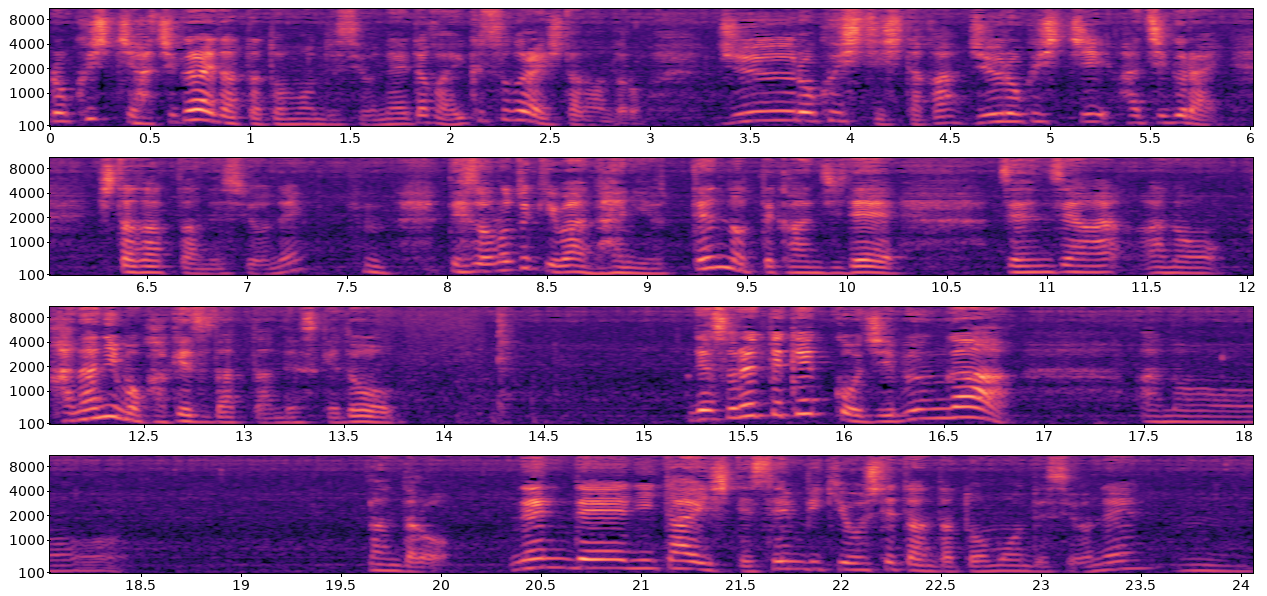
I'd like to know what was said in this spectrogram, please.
678ぐらいだったと思うんですよね。だからいくつぐらい下なんだろう。167下か。1678ぐらい下だったんですよね。でその時は何言ってんのって感じで全然あの鼻にもかけずだったんですけどでそれって結構自分があのなんだろう。年齢に対して線引きをしてたんだと思うんですよね。うん。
